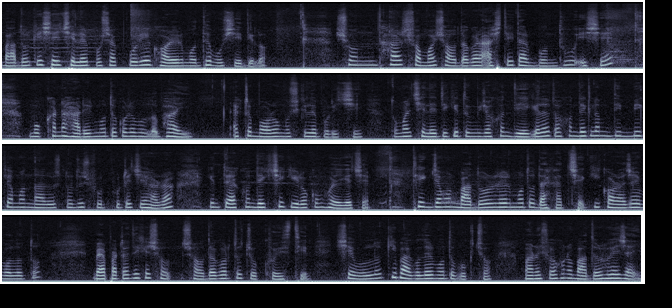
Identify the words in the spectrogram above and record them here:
বাদরকে সেই ছেলের পোশাক পরিয়ে ঘরের মধ্যে বসিয়ে দিল। সন্ধ্যার সময় সওদাগর আসতেই তার বন্ধু এসে মুখখানা হাড়ির মতো করে বলল, ভাই, একটা বড় মুশকিলে পড়েছি। তোমার ছেলেটিকে তুমি যখন দিয়ে গেলে তখন দেখলাম দিব্যি কেমন নাদুস নদুস ফুটফুটে চেহারা, কিন্তু এখন দেখছি কীরকম হয়ে গেছে। ঠিক যেমন বাদরের মতো দেখাচ্ছে। কি করা যায় বলো তো? ব্যাপারটা দেখে সৌ- সওদাগর তো চক্ষু স্থির। সে বলল, কি পাগলের মতো বুকছ? মানুষ কখনো বাদর হয়ে যায়?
